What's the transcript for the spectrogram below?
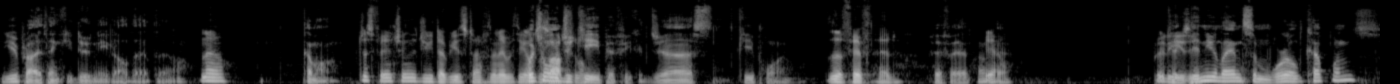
You probably think you do need all that though. no, Come on. just finishing the GW stuff and then everything else. Which else one is would you optional. keep if you could just keep one? The fifth ed. Fifth ed. Okay. Yeah. Pretty Did, easy. Didn't you land some World Cup ones?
